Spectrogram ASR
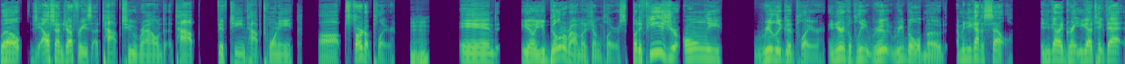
Well, Alshon Jeffrey's a top two round, a top fifteen, top twenty uh, startup player. Mhm. and you know you build around those young players. But if he's your only really good player and you're in complete re- rebuild mode, I mean, you got to sell, and you got to grant, you got to take that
